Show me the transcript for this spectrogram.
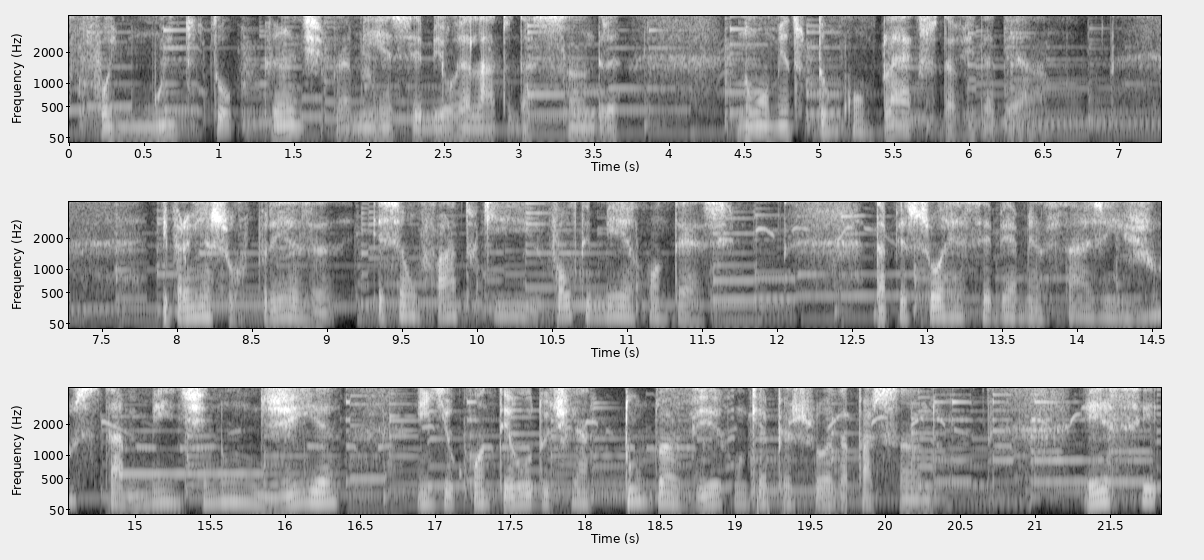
foi muito tocante para mim receber o relato da Sandra num momento tão complexo da vida dela. E para minha surpresa, esse é um fato que volta e meia acontece. Da pessoa receber a mensagem justamente num dia em que o conteúdo tinha tudo a ver com o que a pessoa está passando. Esse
